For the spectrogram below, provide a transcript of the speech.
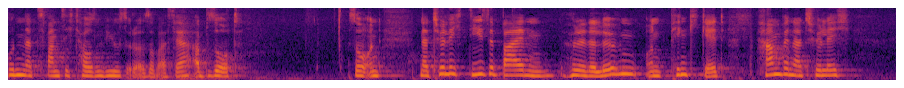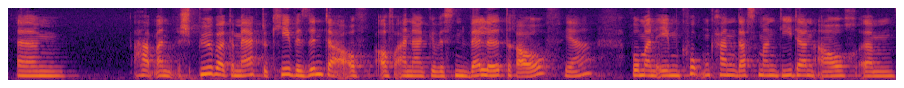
120.000 Views oder sowas, ja, absurd. So, und natürlich diese beiden, Hülle der Löwen und Pinkygate, haben wir natürlich, ähm, hat man spürbar gemerkt, okay, wir sind da auf, auf einer gewissen Welle drauf, ja, wo man eben gucken kann, dass man die dann auch ähm,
